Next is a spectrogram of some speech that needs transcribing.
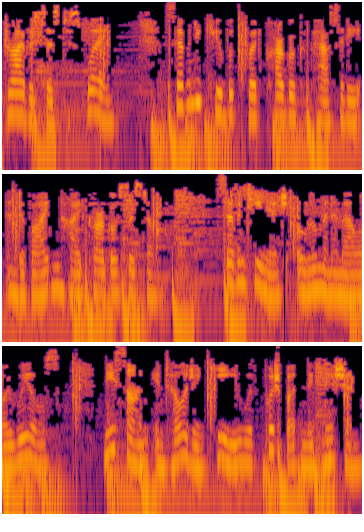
drive assist display, 70 cubic foot cargo capacity and divide and hide cargo system, 17 inch aluminum alloy wheels, Nissan intelligent key with push button ignition,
